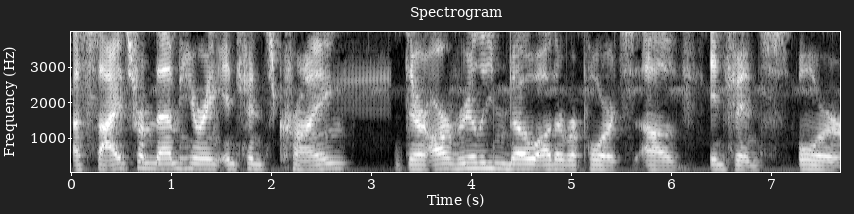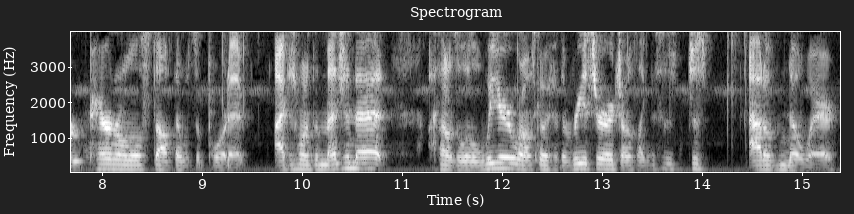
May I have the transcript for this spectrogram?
Aside from them hearing infants crying, there are really no other reports of infants or paranormal stuff that would support it. I just wanted to mention that. I thought it was a little weird when I was going through the research. I was like, this is just out of nowhere.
